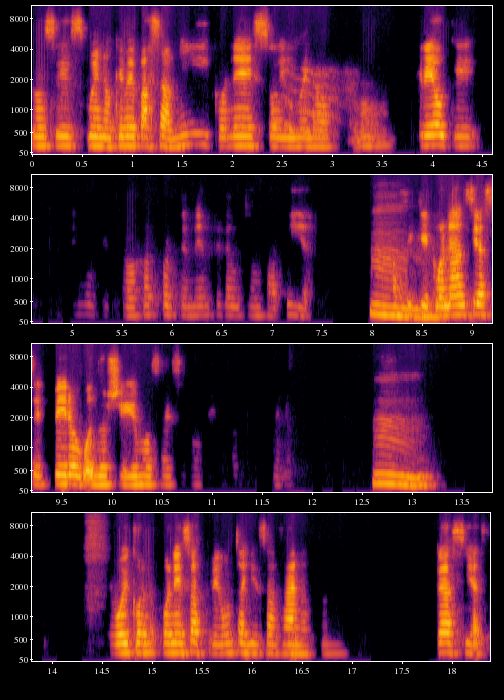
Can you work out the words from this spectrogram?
Entonces, bueno, ¿qué me pasa a mí con eso? Y bueno, creo que tengo que trabajar fuertemente la autoempatía. Así que mm. con ansias espero cuando lleguemos a ese momento. Mm. voy con, con, esas preguntas y esas ganas. Gracias.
